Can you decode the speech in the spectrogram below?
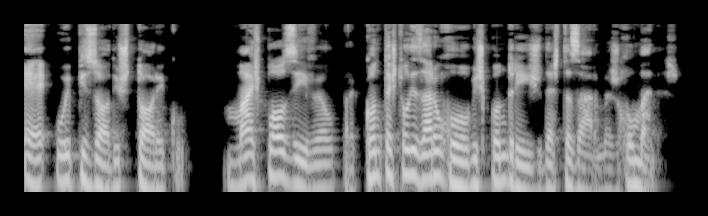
é o episódio histórico mais plausível para contextualizar o roubo e esconderijo destas armas romanas.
